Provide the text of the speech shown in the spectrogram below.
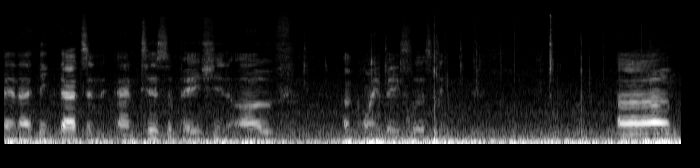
and I think that's an anticipation of a Coinbase listing. Um,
